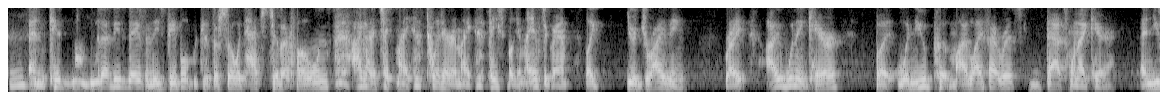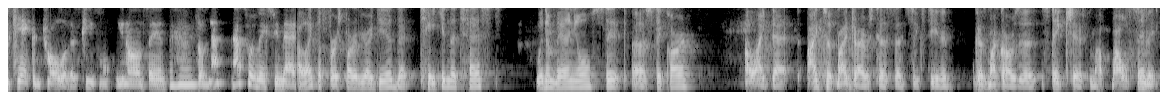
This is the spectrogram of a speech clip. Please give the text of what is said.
Mm-hmm. And kids don't do that these days. And these people because they're so attached to their phones, I gotta check my Twitter and my Facebook and my Instagram. Like you're driving, right? I wouldn't care, but when you put my life at risk, that's when I care. And you can't control other people. You know what I'm saying? Mm-hmm. So that, that's what makes me mad. I like the first part of your idea that taking the test with a manual stick uh, stick car. I like that. I took my driver's test at 16 because my car was a stick shift, my, my old Civic.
